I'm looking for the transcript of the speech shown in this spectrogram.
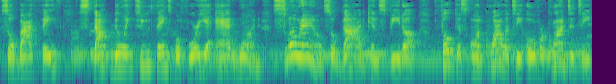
So, by faith, stop doing two things before you add one. Slow down so God can speed up. Focus on quality over quantity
